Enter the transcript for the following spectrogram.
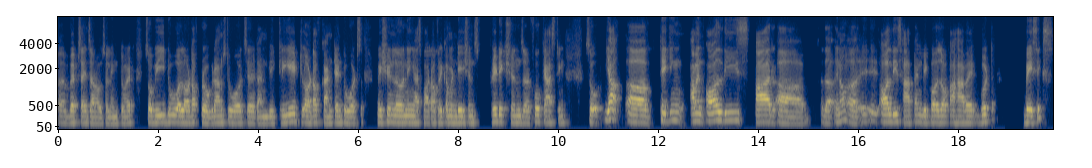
uh, websites are also linked to it. So we do a lot of programs towards it, and we create a lot of content towards machine learning as part of recommendations, predictions, or forecasting. So yeah, uh, taking I mean all these are uh, the you know uh, all these happen because of I have a good basics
